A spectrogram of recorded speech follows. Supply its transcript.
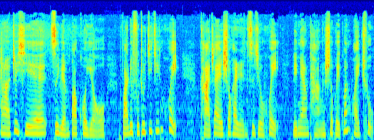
那这些资源包括有法律辅助基金会、卡债受害人自救会、林良堂社会关怀处、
